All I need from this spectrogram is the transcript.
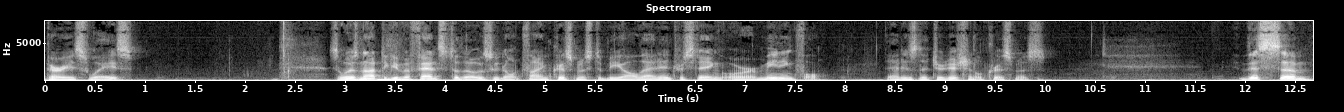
various ways so as not to give offense to those who don't find Christmas to be all that interesting or meaningful. That is the traditional Christmas. This um,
